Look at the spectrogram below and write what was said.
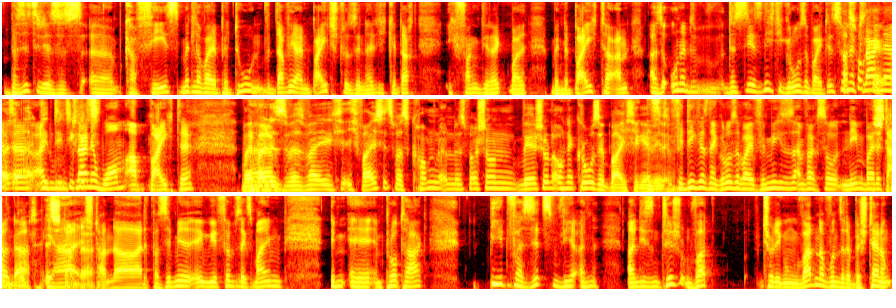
Besitzer dieses äh, Cafés mittlerweile per Du. Und da wir ein Beichtstuhl sind, hätte ich gedacht, ich fange direkt mal mit einer Beichte an. Also ohne, das ist jetzt nicht die große Beichte, das ist so Ach eine okay. kleine, Also, äh, äh, eine die- die kleine Warm-up-Beichte. Weil, weil, Ähm, das, weil ich, ich weiß jetzt, was kommt und das war schon, wäre schon auch eine große Beichte Es, gewesen. für dich wäre es eine große Beichte, für mich ist es einfach so nebenbei das Standard, Ja, ist Standard. Standard. Das passiert mir irgendwie fünf, sechs Mal im, im, äh, pro Tag. Jedenfalls sitzen wir an, an diesem Tisch und warten, Entschuldigung, warten auf unsere Bestellung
